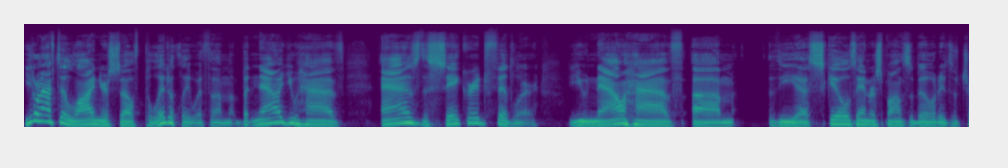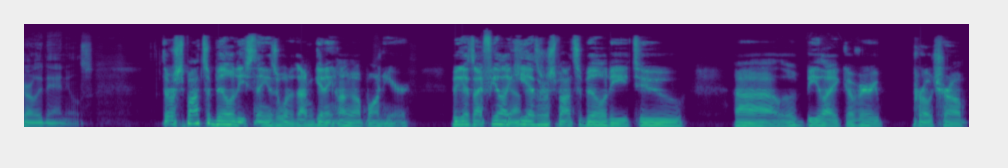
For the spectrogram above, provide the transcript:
you don't have to align yourself politically with them, but now you have, as the sacred fiddler, you now have um, the uh, skills and responsibilities of Charlie Daniels. The responsibilities thing is what I'm getting hung up on here. Because I feel like Yeah. he has a responsibility to uh be like a very pro Trump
